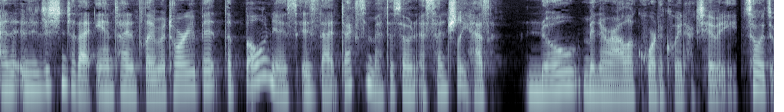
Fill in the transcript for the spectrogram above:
And in addition to that anti inflammatory bit, the bonus is that dexamethasone essentially has no mineralocorticoid activity. So it's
